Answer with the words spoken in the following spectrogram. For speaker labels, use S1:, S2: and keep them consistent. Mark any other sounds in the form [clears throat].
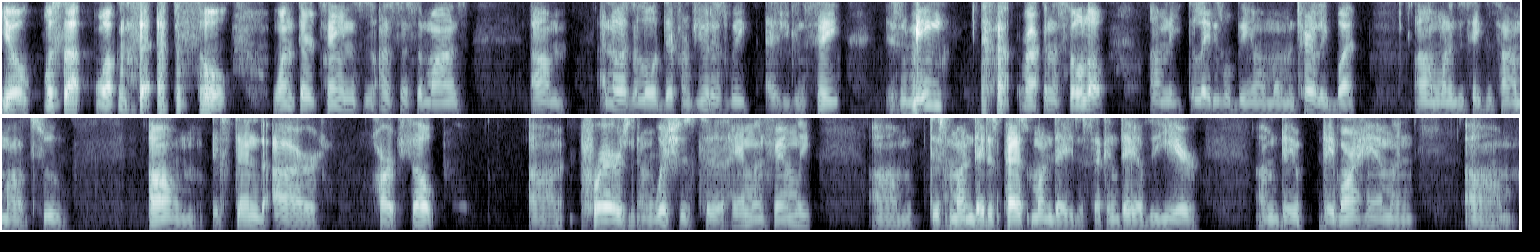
S1: Yo, what's up? Welcome to [laughs] episode 113. This is Uncensored Minds. Um, I know it's a little different view this week. As you can see, it's me [laughs] rocking a solo. Um, the, the, ladies will be on momentarily, but I um, wanted to take the time out to um, extend our heartfelt um, prayers and wishes to the Hamlin family. Um, this Monday, this past Monday, the second day of the year, um, Hamlin um,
